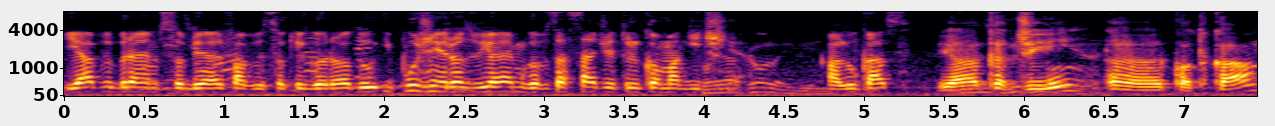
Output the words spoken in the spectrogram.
Ja wybrałem sobie elfa wysokiego rodu i później rozwijałem go w zasadzie tylko magicznie. A Lukas? Ja e, kotka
